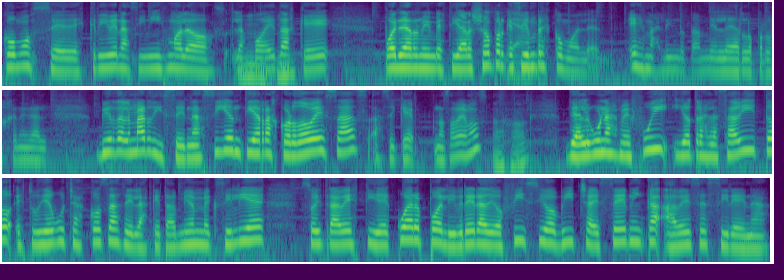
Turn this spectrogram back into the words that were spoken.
cómo se describen a sí mismos los, los poetas que ponerme a investigar yo, porque Bien. siempre es como. Es más lindo también leerlo por lo general. Vir del Mar dice: Nací en tierras cordobesas, así que no sabemos. Ajá. De algunas me fui y otras las habito. Estudié muchas cosas de las que también me exilié. Soy travesti de cuerpo, librera de oficio, bicha escénica, a veces sirena.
